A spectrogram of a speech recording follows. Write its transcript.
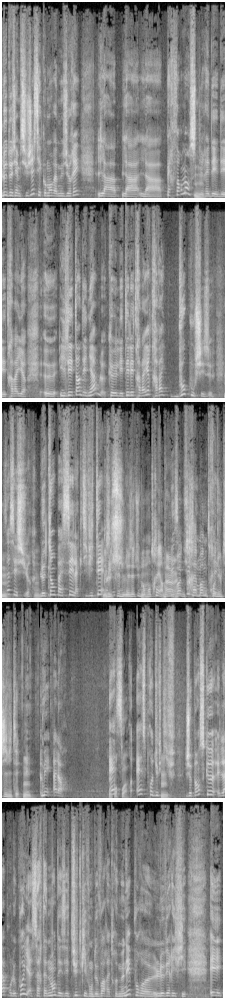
Le deuxième sujet, c'est comment on va mesurer la, la- la performance je dirais, des, des travailleurs. Euh, il est indéniable que les télétravailleurs travaillent beaucoup chez eux. Ça, c'est sûr. Le temps passé, l'activité. Les études, les études l'ont montré, hein, une bonne- très bonne montré. productivité. Mais alors, est-ce productif hmm. Je pense que là, pour le coup, il y a certainement des études qui vont devoir être menées pour euh, le vérifier. Et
